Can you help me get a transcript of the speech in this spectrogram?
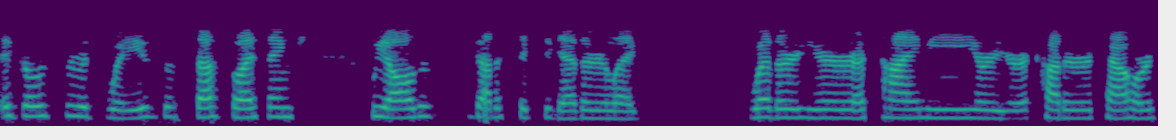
it goes through its waves of stuff. So I think we all just got to stick together, like whether you're a timey or you're a cutter, cow horse,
